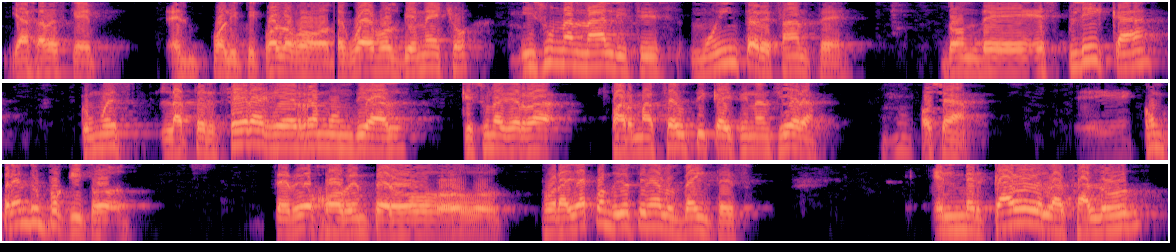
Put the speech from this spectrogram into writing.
ya sabes que el politicólogo de huevos bien hecho, hizo un análisis muy interesante donde explica cómo es la tercera guerra mundial, que es una guerra farmacéutica y financiera. O sea, eh, comprende un poquito, te veo joven, pero por allá cuando yo tenía los 20, el mercado de la salud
